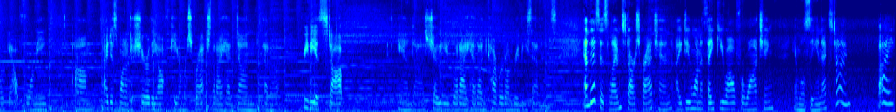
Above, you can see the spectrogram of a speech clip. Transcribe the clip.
work out for me, um, I just wanted to share the off-camera scratch that I had done at a previous stop and uh, show you what I had uncovered on Ruby Sevens. And this is Lone Star Scratch, and I do want to thank you all for watching, and we'll see you next time. Bye.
